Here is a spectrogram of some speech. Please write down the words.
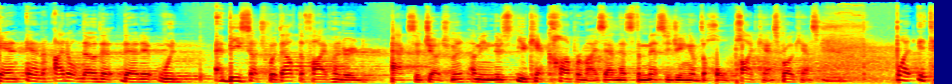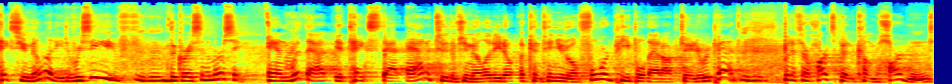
And, and I don't know that, that it would be such without the 500 acts of judgment. I mean, there's, you can't compromise that, and that's the messaging of the whole podcast, broadcast. But it takes humility to receive mm-hmm. the grace and the mercy. And right. with that, it takes that attitude of humility to continue to afford people that opportunity to repent. Mm-hmm. But if their heart's become hardened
